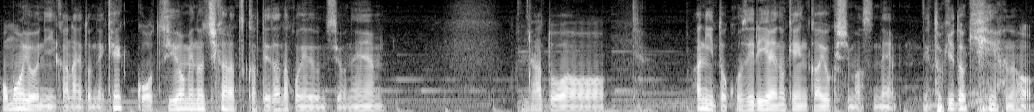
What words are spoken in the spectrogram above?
思うようにいかないとね結構強めの力使ってだだこねるんですよね。あと兄と小競り合いの喧嘩をよくしますね。で時々あの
